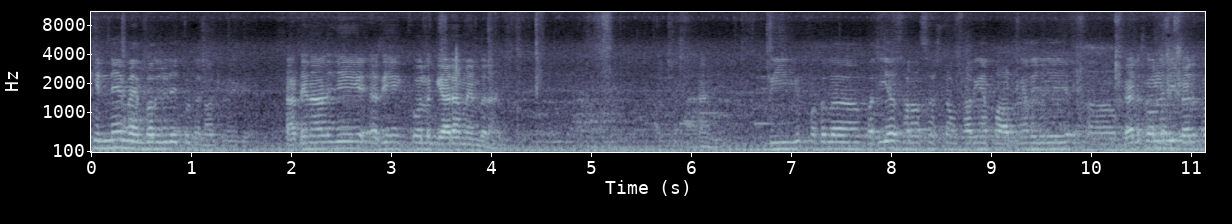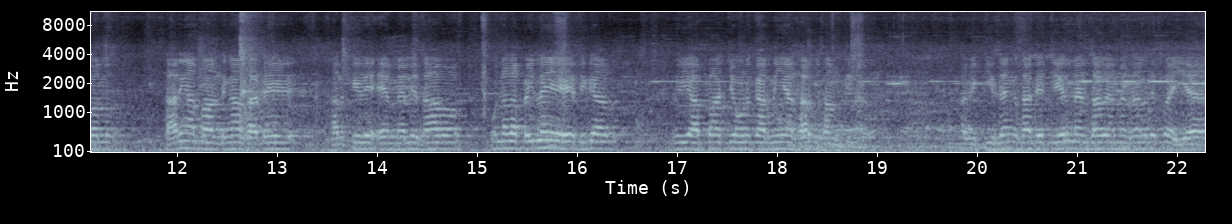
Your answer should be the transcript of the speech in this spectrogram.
ਕਿੰਨੇ ਮੈਂਬਰ ਜਿਹੜੇ ਤੁਹਾਡੇ ਨਾਲ ਚੁਣੇ ਗਏ? ਸਾਡੇ ਨਾਲ ਜੀ ਅਸੀਂ ਕੁੱਲ 11 ਮੈਂਬਰ ਹਾਂ ਜੀ। ਹਾਂਜੀ। ਵੀ ਮਤਲਬ ਵਧੀਆ ਸਾਰਾ ਸਿਸਟਮ ਸਾਰੀਆਂ ਪਾਰਟੀਆਂ ਦੇ ਜਿਹੜੇ ਅਹ, ਬਿਲਕੁਲ ਜੀ ਬਿਲਕੁਲ। ਸਾਰੀਆਂ ਪਾਰਟੀਆਂ ਸਾਡੇ ਹਲਕੇ ਦੇ ਐਮਐਲਏ ਸਾਹਿਬ ਉਹਨਾਂ ਦਾ ਪਹਿਲਾਂ ਹੀ ਇਹ ਸੀਗਾ ਵੀ ਆਪਾਂ ਚੋਣ ਕਰਨੀ ਆ ਸਰਬਸੰਮਤੀ ਨਾਲ। ਆਹ ਵਿੱਕੀ ਸਿੰਘ ਸਾਡੇ ਚੇਅਰਮੈਨ ਸਾਹਿਬ ਐਮਐਲਏ ਸਾਹਿਬ ਦੇ ਭਾਈ ਆ।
